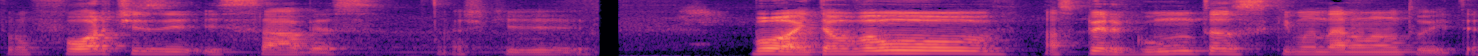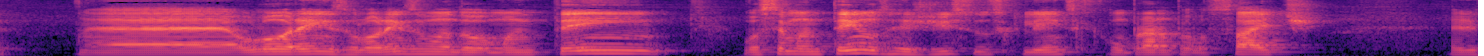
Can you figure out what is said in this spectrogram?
foram fortes e, e sábias. Acho que. Boa, então vamos às perguntas que mandaram lá no Twitter. É, o Lorenzo, o Lorenzo mandou, mantém. Você mantém os registros dos clientes que compraram pelo site? Ele,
